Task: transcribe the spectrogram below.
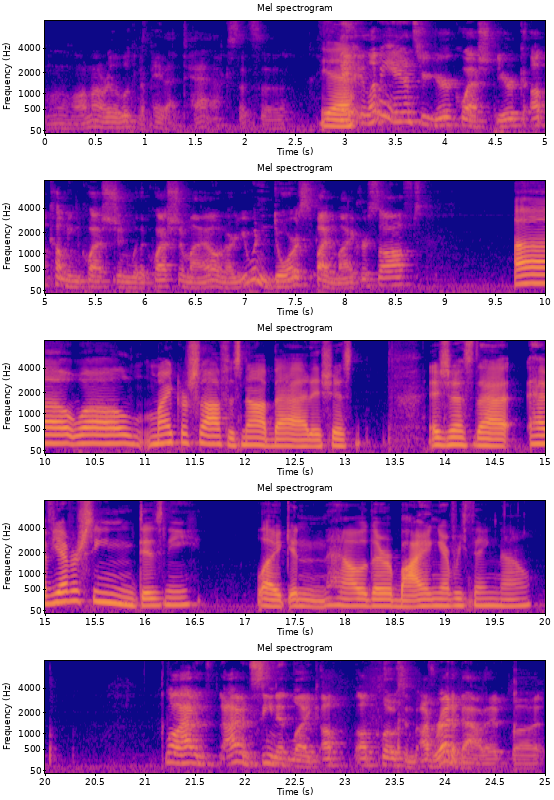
oh, I'm not really looking to pay that Yeah. Hey, let me answer your question, your upcoming question, with a question of my own. Are you endorsed by Microsoft? Uh, well, Microsoft is not bad. It's just, it's just that. Have you ever seen Disney, like in how they're buying everything now? Well, I haven't, I haven't seen it like up, up close, and I've read about it, but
